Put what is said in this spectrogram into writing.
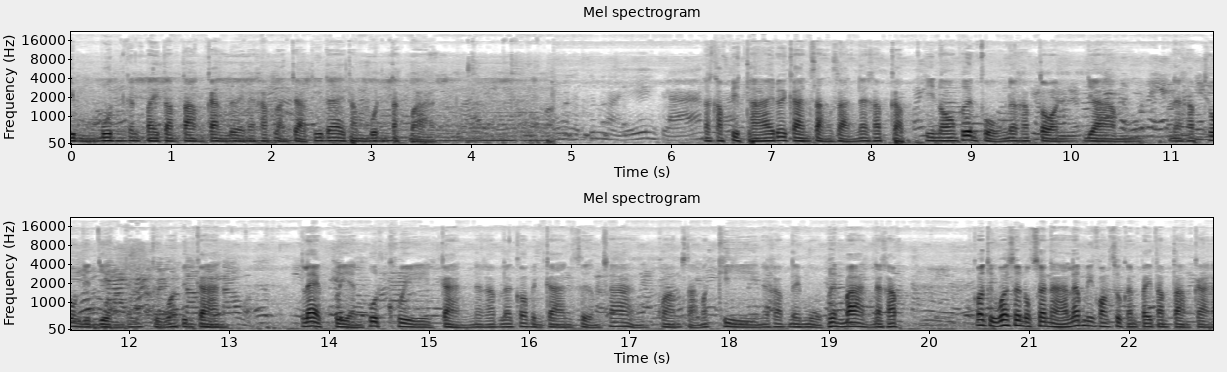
อิ่มบุญกันไปตามๆกันเลยนะครับ หลังจากที่ได้ทำบุญตักบาตรนะครับปิดท้ายด้วยการสั่งสรรค์นะครับ กับพี่น้องเพื่อนฝูงนะครับ ตอนยามนะครับ ช่วงเย็นๆนะครับถือว่าเป็นการแลกเปลี่ยนพูดคุยกันนะครับ แล้วก็เป็นการเสริมสร้างความสามัคคีนะครับ ในหมู่เพื่อนบ้านนะครับ ก็ถือว่าสนุกสนานและมีความสุขกันไปตามๆกัน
